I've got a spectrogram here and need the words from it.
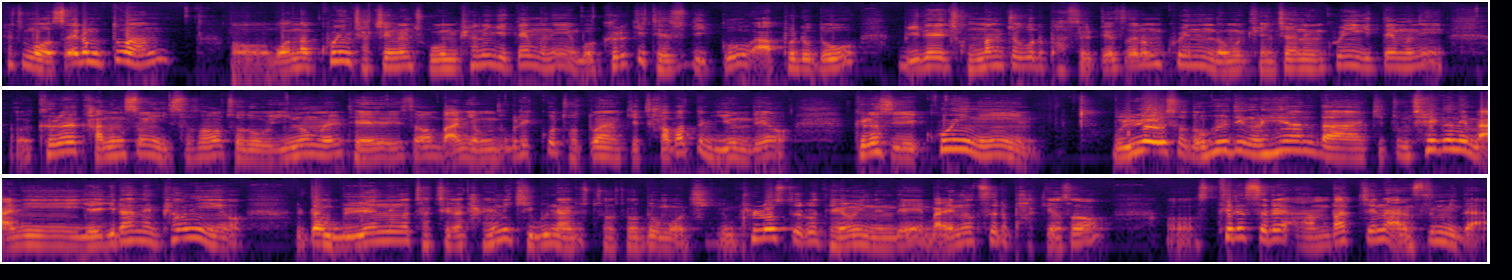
그래서 뭐 세럼 또한 어, 워낙 코인 자체는 좋은 편이기 때문에 뭐 그렇게 될 수도 있고 앞으로도 미래 전망적으로 봤을 때 썰음 코인은 너무 괜찮은 코인이기 때문에 어, 그럴 가능성이 있어서 저도 이놈을 대해서 많이 언급을 했고 저 또한 이렇게 잡았던 이유인데요. 그래서 이 코인이 물려있어도 홀딩을 해야 한다. 이렇게 좀 최근에 많이 얘기를 하는 편이에요. 일단 물려있는 것 자체가 당연히 기분이 안 좋죠. 저도 뭐 지금 플러스로 되어 있는데 마이너스로 바뀌어서 어, 스트레스를 안 받지는 않습니다.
